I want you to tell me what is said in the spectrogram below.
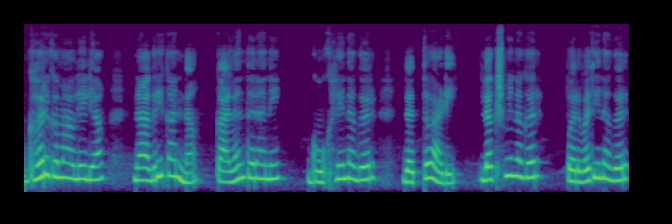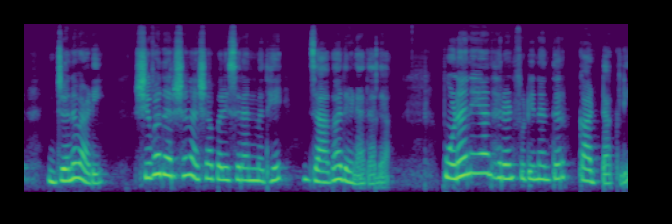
घर गमावलेल्या नागरिकांना कालांतराने गोखलेनगर दत्तवाडी लक्ष्मीनगर पर्वतीनगर जनवाडी शिवदर्शन अशा परिसरांमध्ये जागा देण्यात आल्या. पुण्याने या धरणफुटीनंतर काट टाकली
